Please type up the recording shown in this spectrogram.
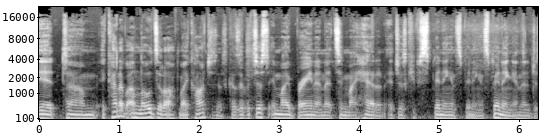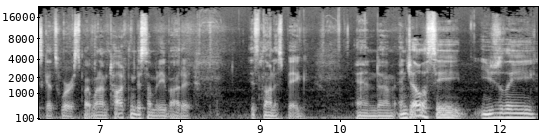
it um, it kind of unloads it off my consciousness. Because if it's just in my brain and it's in my head it just keeps spinning and spinning and spinning and then it just gets worse. But when i'm talking to somebody about it it's not as big. And um, and jealousy usually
